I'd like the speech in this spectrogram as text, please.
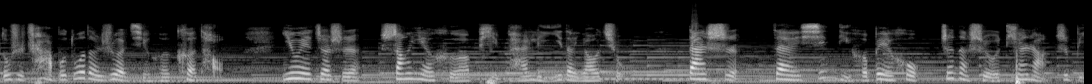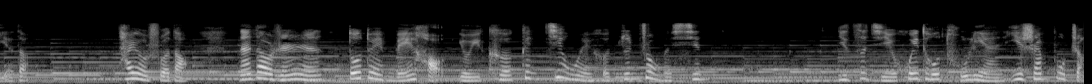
都是差不多的热情和客套，因为这是商业和品牌礼仪的要求。但是在心底和背后，真的是有天壤之别的。”他又说道：“难道人人都对美好有一颗更敬畏和尊重的心？你自己灰头土脸、衣衫不整、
